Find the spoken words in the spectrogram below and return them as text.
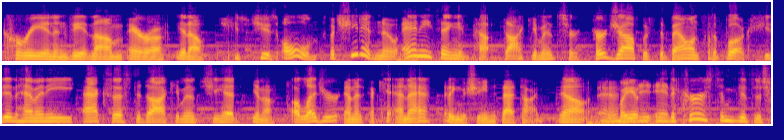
Korean and Vietnam era. You know, she's, she's old, but she didn't know anything about documents or her job was to balance the books. She didn't have any access to documents. She had, you know, a ledger and a, a, an adding machine at that time. You know, it, it occurs to me that there's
